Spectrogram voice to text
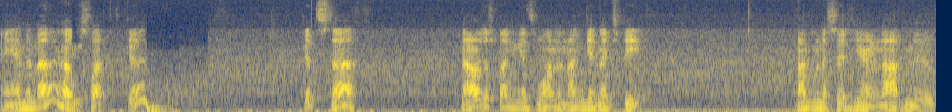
And another host left. Good. Good stuff. Now we're just playing against one and I'm getting XP. I'm going to sit here and not move.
